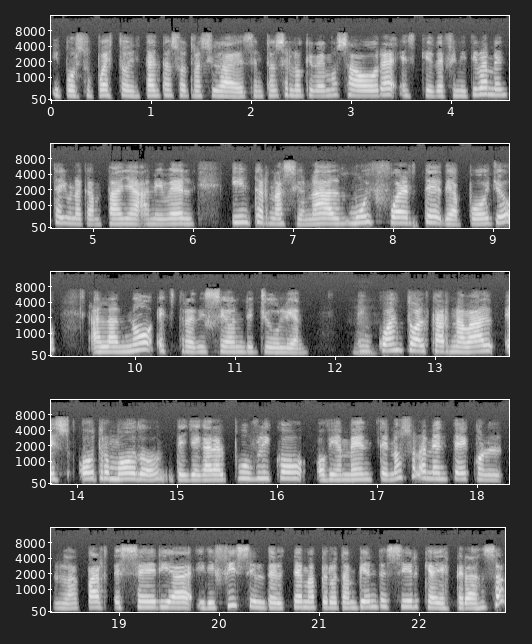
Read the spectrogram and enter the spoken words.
y por supuesto en tantas otras ciudades. Entonces lo que vemos ahora es que definitivamente hay una campaña a nivel internacional muy fuerte de apoyo a la no extradición de Julian. En mm. cuanto al carnaval, es otro modo de llegar al público, obviamente, no solamente con la parte seria y difícil del tema, pero también decir que hay esperanza.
